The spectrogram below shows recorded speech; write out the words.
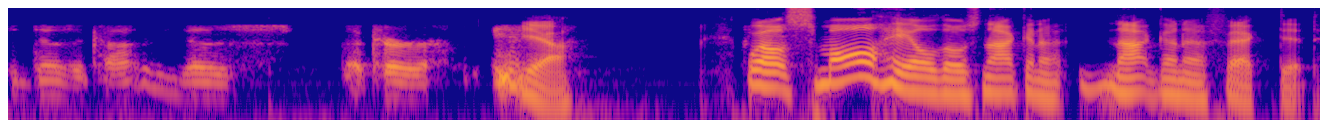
It does occur. It does occur. yeah. Well, small hail though is not gonna not gonna affect it.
